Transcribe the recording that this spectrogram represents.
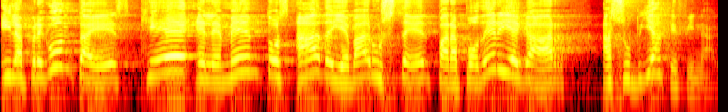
Y la pregunta es, ¿qué elementos ha de llevar usted para poder llegar a su viaje final?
